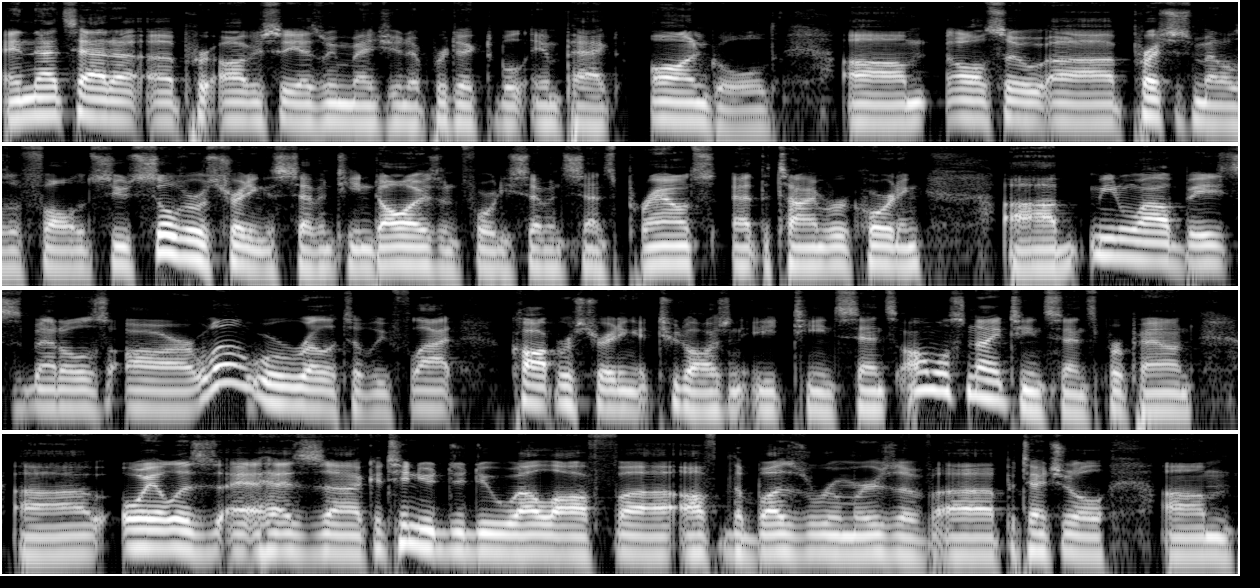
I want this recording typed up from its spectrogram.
And that's had a, a obviously, as we mentioned, a predictable impact on gold. Um, also, uh, precious metals have followed suit. Silver was trading at $17.47 per ounce at the time of recording. Uh, meanwhile, base metals are, well, we're relatively flat. Copper is trading at $2.18, almost 19 cents per pound. Uh, oil is, has uh, continued to do well off, uh, off the buzz rumors of uh, potential um,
